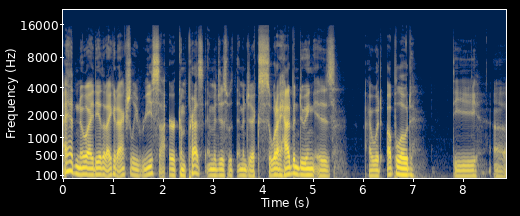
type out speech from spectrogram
I had no idea that I could actually resize or compress images with Imgix. So what I had been doing is I would upload the uh,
